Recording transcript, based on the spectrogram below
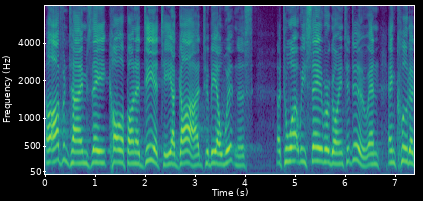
Uh, oftentimes, they call upon a deity, a God, to be a witness uh, to what we say we're going to do and include a,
